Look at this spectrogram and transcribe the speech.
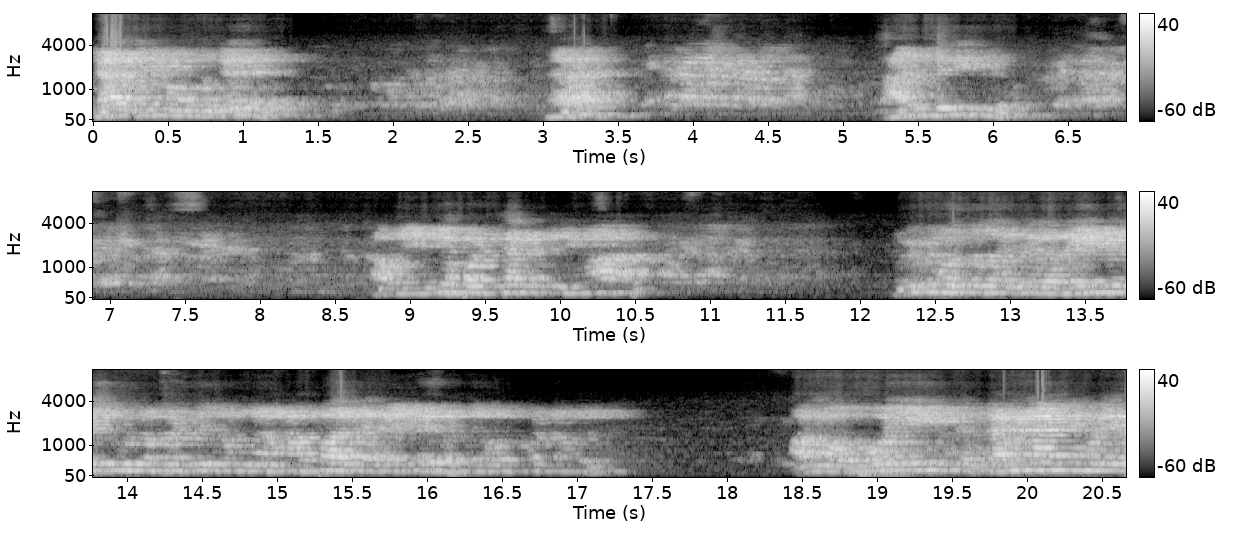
யார் தெரியுமா உங்களுக்கு? ஆ? அது தெரியுது. அவங்க எங்க படிச்சாங்க தெரியுமா? விழுப்புரத்துல இருக்கிற ரயில்வே ஸ்கூல்ல படிச்சு அவங்க அப்பா இந்த ரயில்வே பஸ்ல ஒர்க் பண்ணவங்க. அவங்க போய் இந்த தமிழ்நாட்டினுடைய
